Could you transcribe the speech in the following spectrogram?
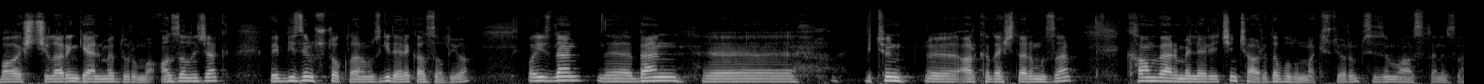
bağışçıların gelme durumu azalacak ve bizim stoklarımız giderek azalıyor. O yüzden e, ben e, bütün e, arkadaşlarımıza kan vermeleri için çağrıda bulunmak istiyorum sizin vasıtanızla.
